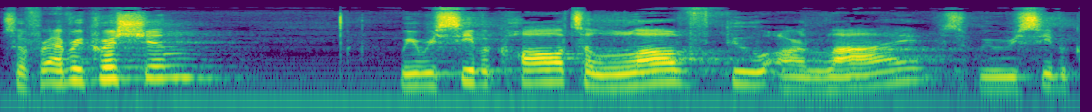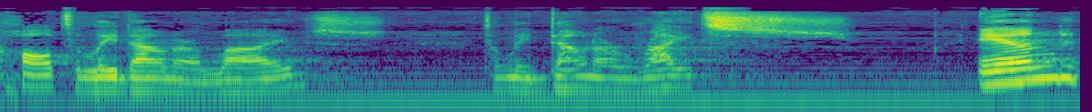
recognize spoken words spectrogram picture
So, for every Christian, we receive a call to love through our lives. We receive a call to lay down our lives, to lay down our rights. And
